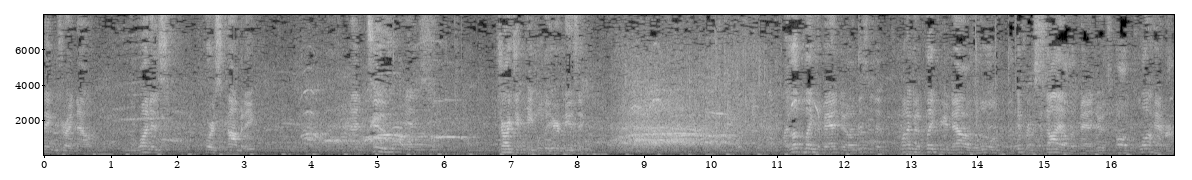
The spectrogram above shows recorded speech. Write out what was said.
things right now. The one is, of course, comedy, and two is charging people to hear music. I love playing the banjo, and this is a, what I'm going to play for you now is a little a different style of banjo. It's called clawhammer.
